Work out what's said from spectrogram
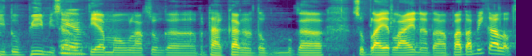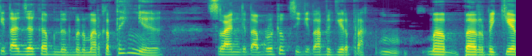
B2B, misal Iya. dia mau langsung ke pedagang atau ke supplier lain atau apa, tapi kalau kita jaga benar-benar marketingnya, selain kita produksi, kita pikir prak- berpikir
